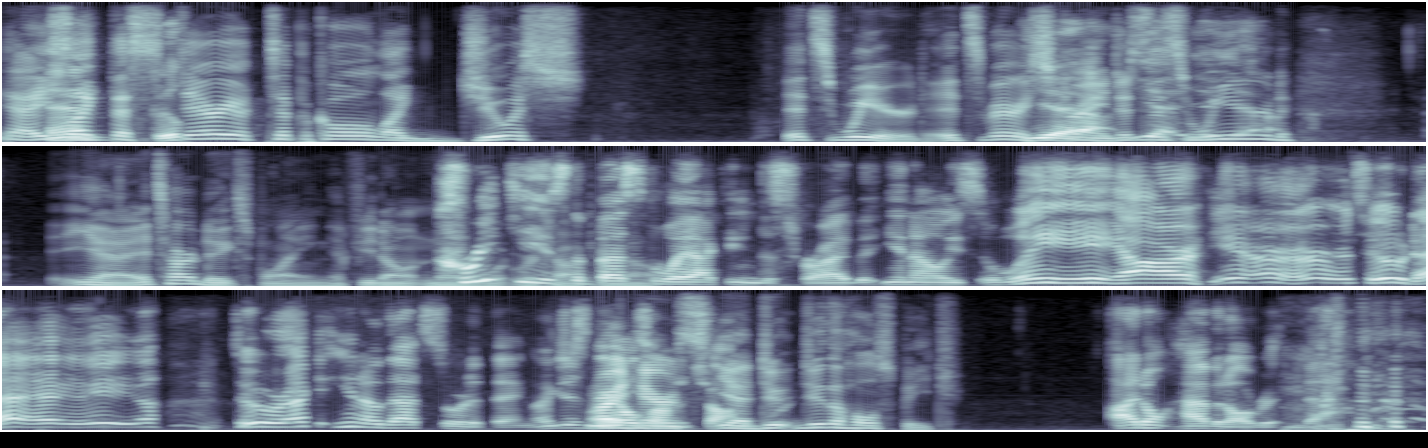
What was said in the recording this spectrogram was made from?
Yeah, he's And like the Bill- stereotypical like Jewish. It's weird. It's very Yeah, strange. It's yeah, this weird. Yeah. it's hard to explain if you don't know. what creaky is the best about. way I can describe it. You know, he's we are here today to rec-, you know that sort of thing. Like just All right, nails on the chalkboard. Yeah, do do the whole speech. I don't have it all written down.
